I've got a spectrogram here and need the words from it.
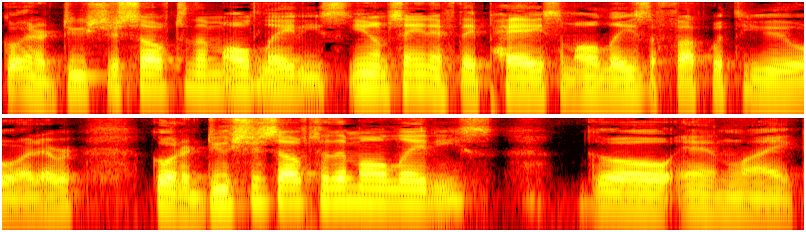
Go introduce yourself to them old ladies. You know what I'm saying? If they pay some old ladies to fuck with you or whatever, go introduce yourself to them old ladies. Go and like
